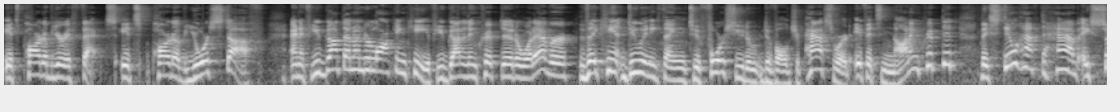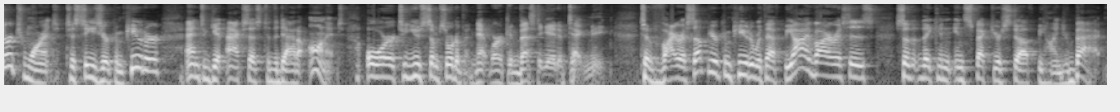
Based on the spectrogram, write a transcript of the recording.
it's part of your effects. It's part of your stuff and if you've got that under lock and key, if you've got it encrypted or whatever, they can't do anything to force you to divulge your password. If it's not encrypted, they still have to have a search warrant to seize your computer and to get access to the data on it, or to use some sort of a network investigative technique to virus up your computer with FBI viruses so that they can inspect your stuff behind your back.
